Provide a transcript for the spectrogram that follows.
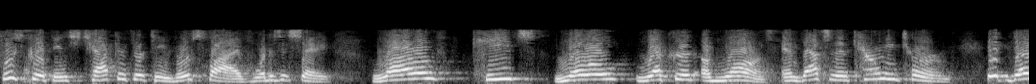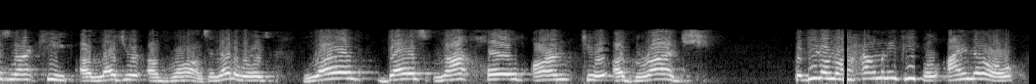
1 Corinthians chapter 13, verse 5, what does it say? Love keeps no record of wrongs. And that's an accounting term. It does not keep a ledger of wrongs. In other words, love does not hold on to a grudge. But you don't know how many people I know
